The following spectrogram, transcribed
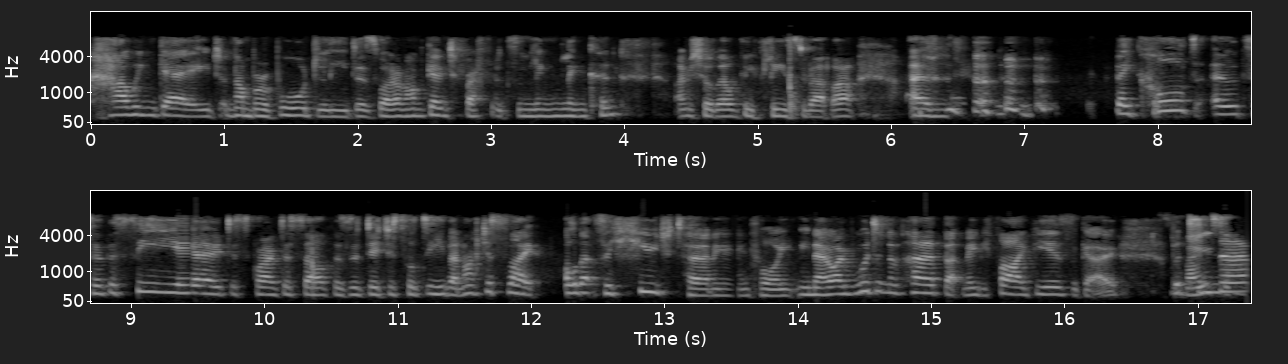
how engaged a number of board leaders were, and I'm going to reference Lincoln. I'm sure they'll be pleased about that. Um, they called, uh, so the CEO described herself as a digital diva, and I was just like, oh, that's a huge turning point. You know, I wouldn't have heard that maybe five years ago, but to know,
